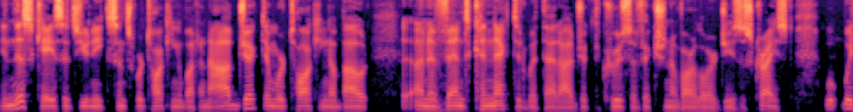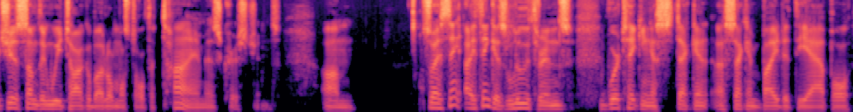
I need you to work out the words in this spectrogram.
In this case, it's unique since we're talking about an object and we're talking about an event connected with that object, the crucifixion of our Lord Jesus Christ, which is something we talk about almost all the time as Christians. Um, so I think I think as Lutherans, we're taking a second a second bite at the apple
